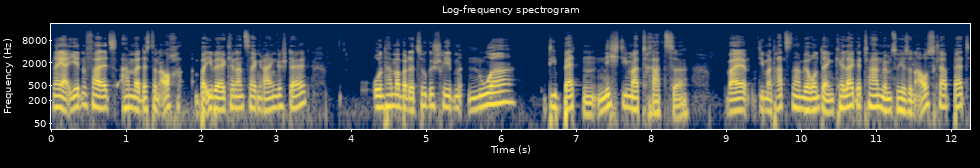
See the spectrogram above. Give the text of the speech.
Naja, jedenfalls haben wir das dann auch bei eBay Kleinanzeigen reingestellt und haben aber dazu geschrieben, nur die Betten, nicht die Matratze weil die Matratzen haben wir runter in den Keller getan. Wir haben zwar hier so ein Ausklappbett,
